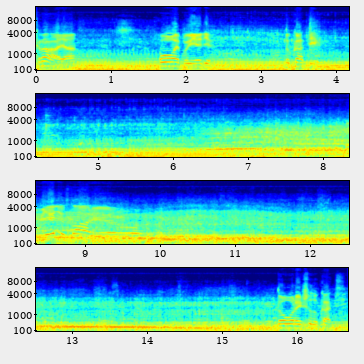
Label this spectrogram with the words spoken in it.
Kraj, a? Ovo je pobjedio. Ducati. Pobjedio stari. Dobro je išao Ducati.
